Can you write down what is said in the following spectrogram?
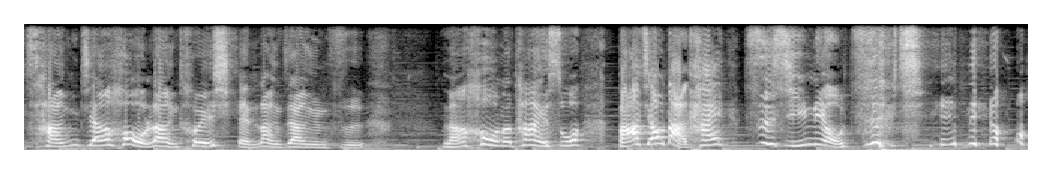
长江后浪推前浪这样子。然后呢，他还说，把脚打开，自己扭，自己扭。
